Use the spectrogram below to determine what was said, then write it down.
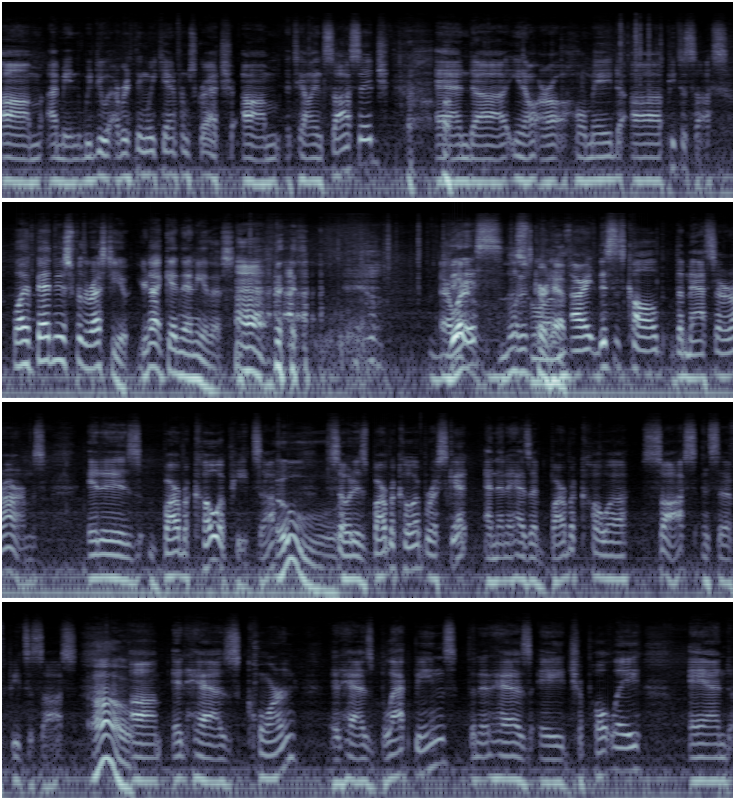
Um, I mean, we do everything we can from scratch. Um, Italian sausage, and uh, you know our homemade uh, pizza sauce. Well, I have bad news for the rest of you. You're not getting any of this. Uh, what, This- what does Curt one. have? All right, this is called the Master at Arms. It is barbacoa pizza. Ooh. So it is barbacoa brisket, and then it has a barbacoa sauce instead of pizza sauce. Oh. Um, it has corn. It has black beans, then it has a chipotle and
